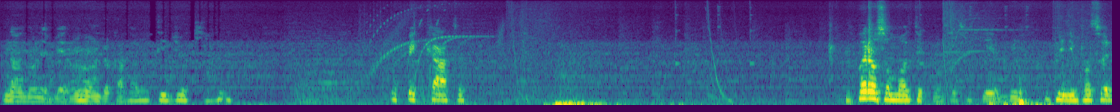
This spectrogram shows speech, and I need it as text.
No, non è vero, non ho giocato tutti i giochi. Che peccato. Però sono molte cose su Kirby, quindi posso...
